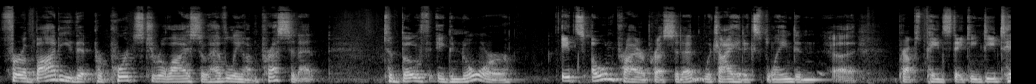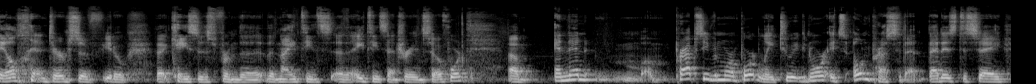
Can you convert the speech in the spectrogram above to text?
For a body that purports to rely so heavily on precedent, to both ignore its own prior precedent, which I had explained in uh, perhaps painstaking detail in terms of you know uh, cases from the the 19th, uh, 18th century and so forth, um, and then um, perhaps even more importantly to ignore its own precedent. That is to say,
